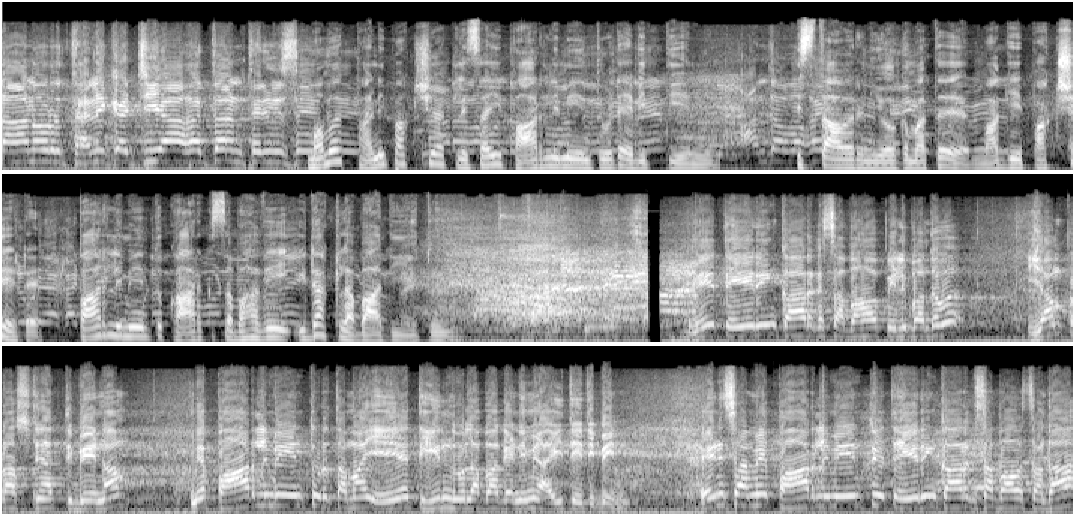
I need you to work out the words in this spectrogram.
නානොරු තනිකච්චියාහතන් තෙරවිසේ මම තනිපක්ෂයක් ලෙසයි පාර්ලිමේන්තුවට ඇවිත් තියෙන්නේ. ස්ථාවර නියෝග මත මගේ පක්ෂයට පාර්ලිමේන්තු කාර්ක සභාවේ ඉඩක් ලබා දී යුතුයි. මේ තේරීම් කාරක සභාව පිළිබඳව යම් ප්‍රශ්නයක් තිබේ නම් මේ පාර්ලිමේන්තුවට තමයි ඒ තීන්දුව ලබා ගැනීමේ අයිතිය තිබෙන්නේ. ඒ නිසා මේ පාර්ලිමේන්තුවේ තේරීම් කාරක සභාව සඳහා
